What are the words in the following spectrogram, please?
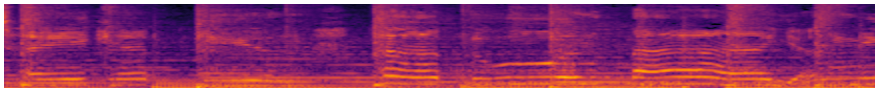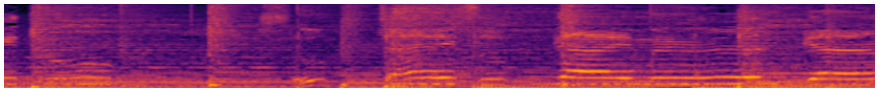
ใช่แค่เพียงภาพลวงตายังมีทุกสุขใจสุขกายเหมือนกัน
